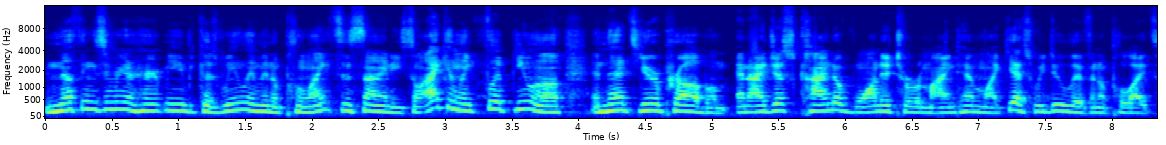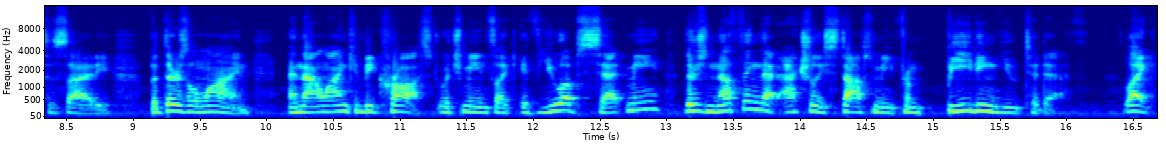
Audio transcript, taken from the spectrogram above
and nothing's ever gonna hurt me because we live in a polite society. So I can like flip you off and that's your problem. And I just kind of wanted to remind him, like, yes, we do live in a polite society, but there's a line and that line can be crossed, which means like if you upset me, there's nothing that actually stops me from beating you to death. Like,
